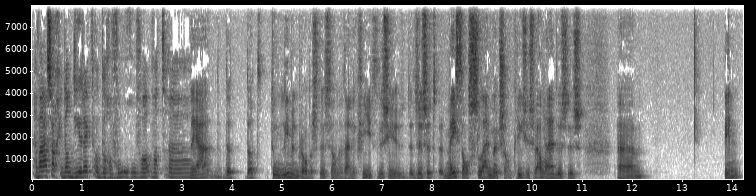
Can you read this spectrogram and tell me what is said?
en waar zag je dan direct ook de gevolgen of wat... wat uh... Nou ja, dat, dat toen Lehman Brothers dus dan uiteindelijk failliet. Dus, je, dus het, meestal sluimert zo'n crisis wel, ja. hè. Dus... dus um, in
